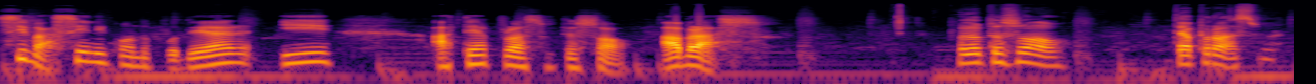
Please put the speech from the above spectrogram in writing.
se vacinem quando puder e até a próxima, pessoal. Abraço. Valeu, pessoal. Até a próxima.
